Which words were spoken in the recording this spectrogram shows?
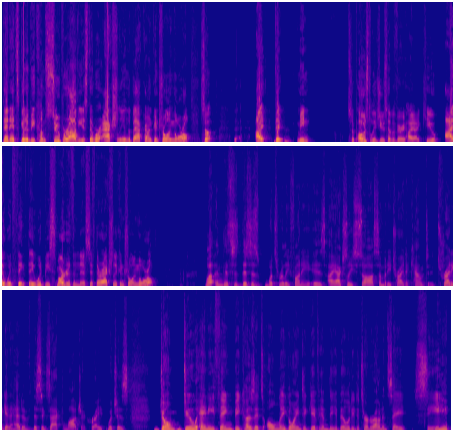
then it's going to become super obvious that we're actually in the background controlling the world. So I I mean supposedly Jews have a very high IQ. I would think they would be smarter than this if they're actually controlling the world. Well, and this is this is what's really funny is I actually saw somebody try to count try to get ahead of this exact logic, right? Which is don't do anything because it's only going to give him the ability to turn around and say, "See?"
